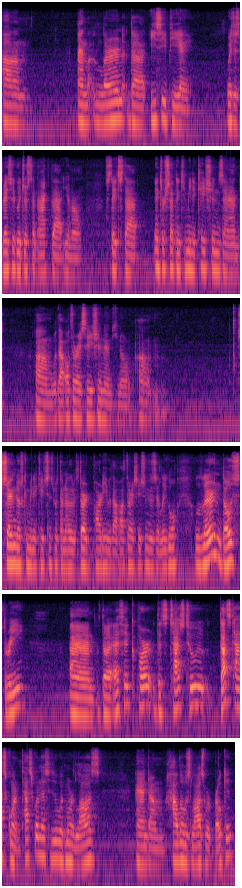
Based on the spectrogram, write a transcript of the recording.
um, and learn the ECPA, which is basically just an act that you know states that intercepting communications and um, without authorization and you know um, sharing those communications with another third party without authorization is illegal. Learn those three, and the ethic part. That's task two. That's task one. Task one has to do with more laws, and um, how those laws were broken.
